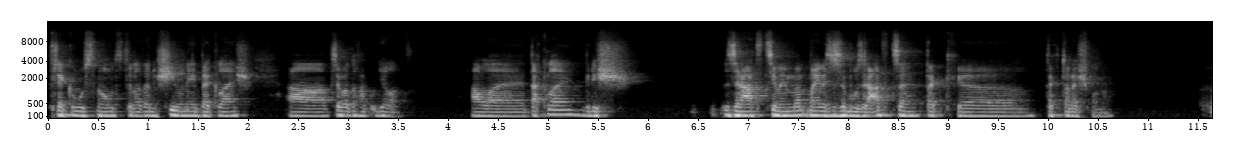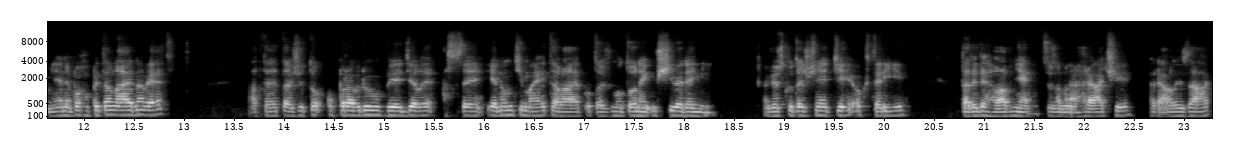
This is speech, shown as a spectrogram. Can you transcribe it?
překousnout tenhle ten šílený backlash a třeba to fakt udělat. Ale takhle, když zrádci mají, mají mezi sebou zrádce, tak, uh, tak to nešlo. No. Mě je nepochopitelná jedna věc, a to je ta, že to opravdu věděli asi jenom ti majitelé, potažmo to nejužší vedení. Takže skutečně ti, o který tady jde hlavně, co znamená hráči, realizák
